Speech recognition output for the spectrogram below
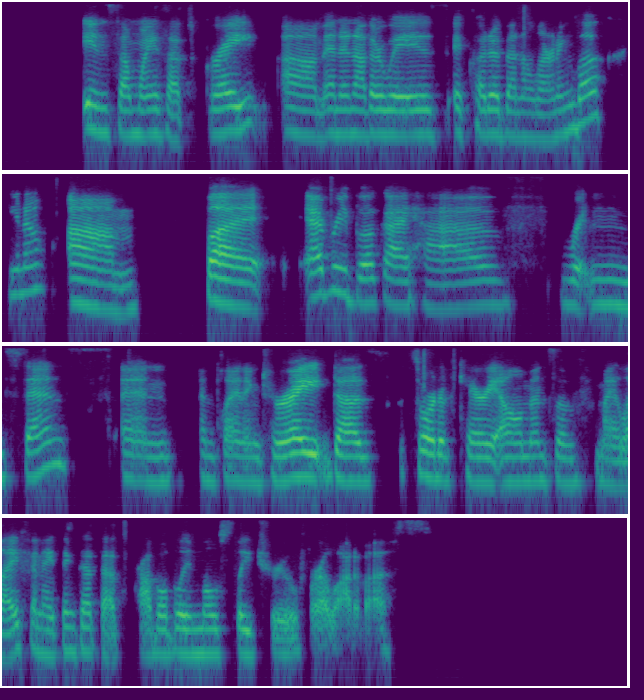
in some ways, that's great. Um, and in other ways, it could have been a learning book, you know? Um, but every book I have written since and and planning to write does sort of carry elements of my life and i think that that's probably mostly true for a lot of us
